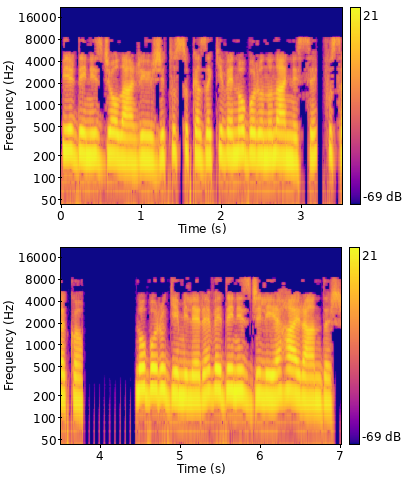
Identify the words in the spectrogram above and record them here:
bir denizci olan Ryuji Tsukazaki ve Noboru'nun annesi, Fusako. Noboru gemilere ve denizciliğe hayrandır.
